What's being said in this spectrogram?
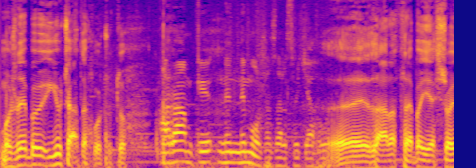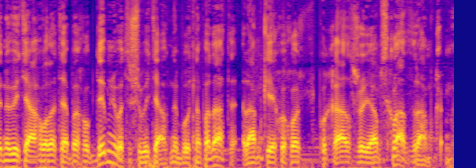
Можливо, і дівчата хочуть то. А рамки не, не можна зараз витягувати. Е, зараз треба є щойно витягували, треба їх обдимлювати, щоб витягувати не будуть нападати. Рамки, як хочу, покажу я вам склад з рамками.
